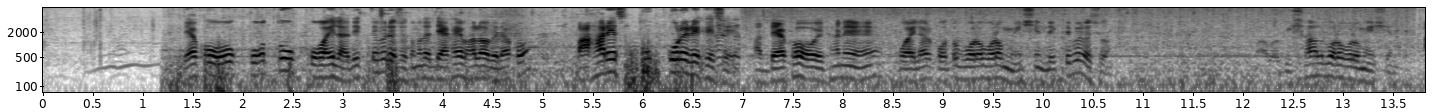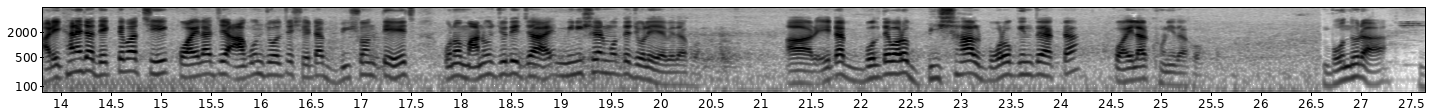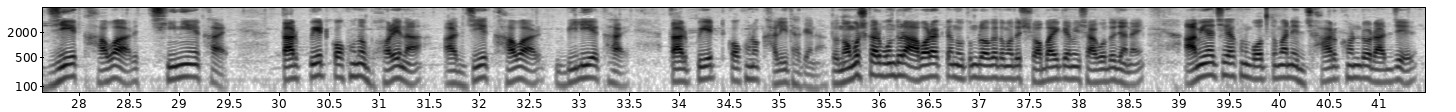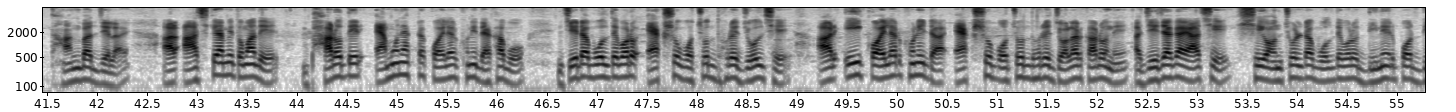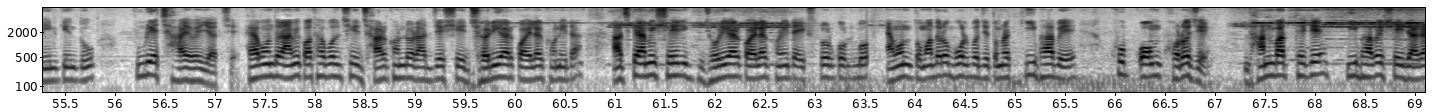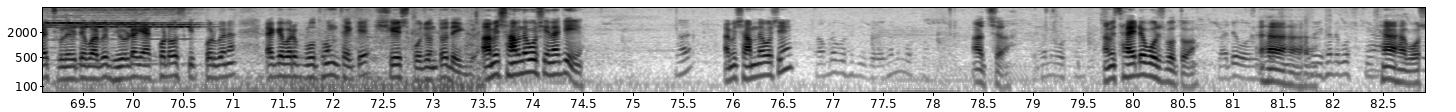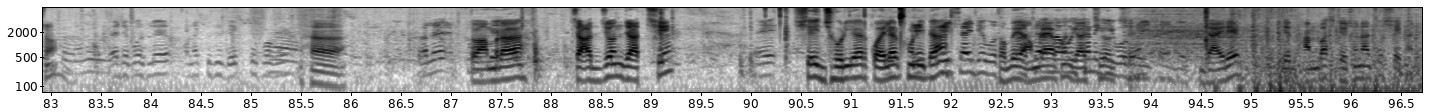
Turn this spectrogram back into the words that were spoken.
দেখো কত কয়লা দেখতে পেরেছো তোমাদের দেখাই ভালো হবে দেখো পাহাড়ে স্তূপ করে রেখেছে আর দেখো এখানে কয়লার কত বড় বড় মেশিন দেখতে পেরেছো বাবা বিশাল বড় বড় মেশিন আর এখানে যা দেখতে পাচ্ছি কয়লার যে আগুন জ্বলছে সেটা ভীষণ তেজ কোনো মানুষ যদি যায় মিনিশের মধ্যে জ্বলে যাবে দেখো আর এটা বলতে পারো বিশাল বড় কিন্তু একটা কয়লার খনি, দেখো। বন্ধুরা, যে খাবার ছিনিয়ে খায়, তার পেট কখনো ভরে না, আর যে খাবার বিলিয়ে খায়, তার পেট কখনো খালি থাকে না। তো নমস্কার বন্ধুরা আবার একটা নতুন ব্লগে তোমাদের সবাইকে আমি স্বাগত জানাই। আমি আছি এখন বর্তমানে ঝাড়খণ্ড রাজ্যের ধানবাদ জেলায়। আর আজকে আমি তোমাদের ভারতের এমন একটা কয়লার খনি দেখাবো, যেটা বলতে পারো একশো বছর ধরে জ্বলছে। আর এই কয়লার খনিটা একশো বছর ধরে জ্বলার কারণে যে জায়গায় আছে, সেই অঞ্চলটা বলতে পারো দিনের পর দিন কিন্তু পুড়ে ছাই হয়ে যাচ্ছে। হ্যাঁ বন্ধুরা, আমি কথা বলছি ঝাড়খণ্ড রাজ্যের সেই ঝরিয়ার কয়লার খনিটা। আজকে আমি সেই ঝরিয়ার কয়লার খনিটা এক্সপ্লোর করব। এমন তোমাদেরও বলব যে তোমরা কীভাবে খুব কম খরচে ধানবাদ থেকে কীভাবে সেই জায়গায় চলে যেতে পারবে? ভিডিওটাকে এক ফোটাও স্কিপ করবে না। একেবারে প্রথম থেকে শেষ পর্যন্ত দেখবে। আমি সামনে বসি নাকি? আমি সামনে বসি? আচ্ছা। আমি সাইডে বসবো তো? হ্যাঁ হ্যাঁ। হ্যাঁ। হ্যাঁ হ্যাঁ বসো। হ্যাঁ। তো আমরা চারজন যাচ্ছি। সেই ঝরিয়ার কয়লার খনিটা। তবে আচ্ছা, আমরা এখন যাচ্ছি হচ্ছে। ডাইরেক্ট যে ধানবাদ স্টেশন আছে সেখানে।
